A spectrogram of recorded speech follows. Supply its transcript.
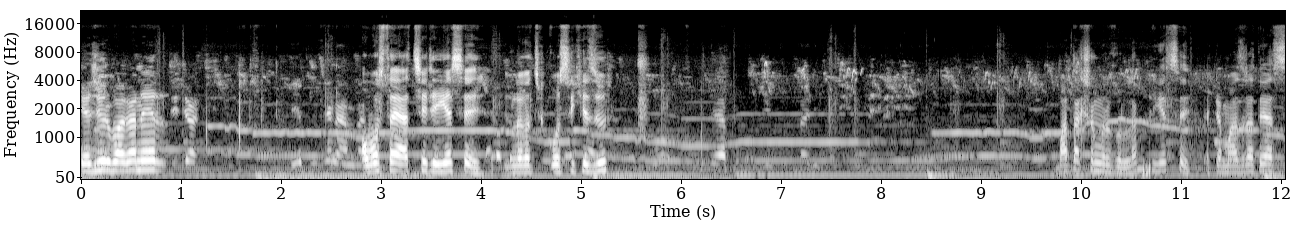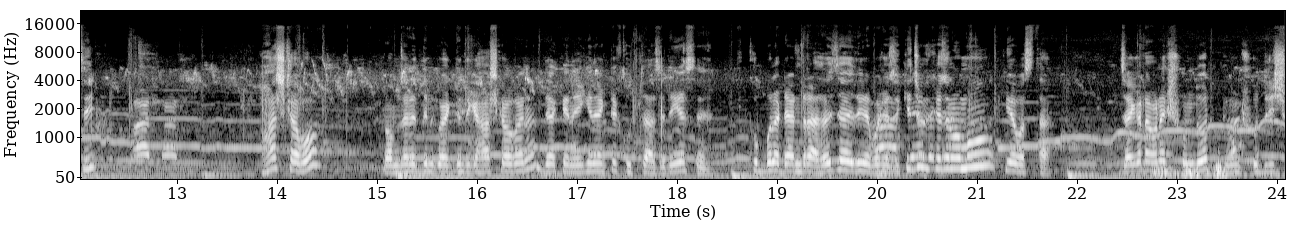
খেজুর বাগানের অবস্থায় আছে ঠিক আছে? এগুলো হচ্ছে কচি খেজুর। বাতাক সংগ্রহ করলাম ঠিক আছে? একটা মাঝরাতে আসছি হাঁস খাব? রমজানের দিন কয়েকদিন থেকে হাঁস খাওয়া হয় না। দেখেন, এইখানে একটা কুত্তা আছে, ঠিক আছে? খুব বলে ড্যান্ড্রাস হয়েছে ওইদিকে বসে আছে। কিছু খেজুর মামু? কি অবস্থা? জায়গাটা অনেক সুন্দর এবং সুদৃশ্য।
